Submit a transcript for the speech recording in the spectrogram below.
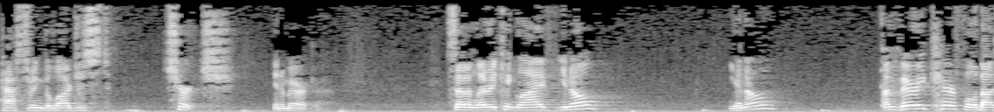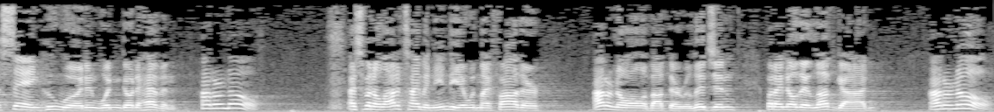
pastoring the largest church in America, said on Larry King Live, you know, you know, I'm very careful about saying who would and wouldn't go to heaven. I don't know. I spent a lot of time in India with my father. I don't know all about their religion, but I know they love God I don't know.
